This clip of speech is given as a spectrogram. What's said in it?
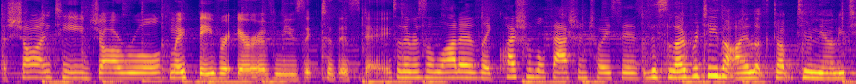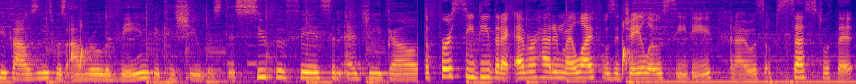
Ashanti, Ja Rule, my favorite era of music to this day. So there was a lot of like questionable fashion choices. The celebrity that I looked up to in the early 2000s was Avril Lavigne because she was this super fierce and edgy girl. The first CD that I ever had in my life was a J-Lo CD and I was obsessed with it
